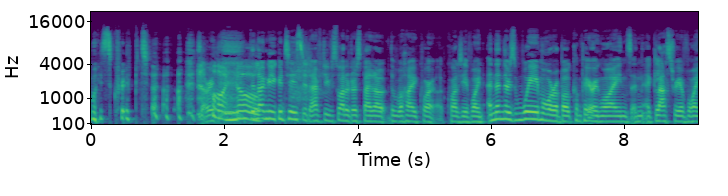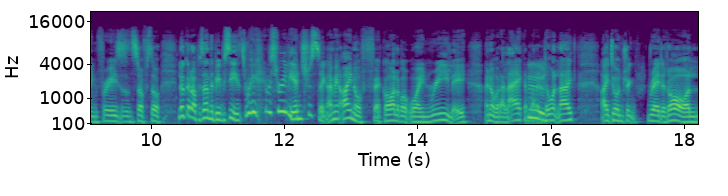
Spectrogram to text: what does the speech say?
my script. Sorry. Oh no! The longer you can taste it after you've swallowed or spat out, the high quality of wine. And then there's way more about comparing wines and a glossary of wine phrases and stuff. So look it up. It's on the BBC. It's really, it was really interesting. I mean, I know feck all about wine. Really, I know what I like and what mm. I don't like. I don't drink red at all,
